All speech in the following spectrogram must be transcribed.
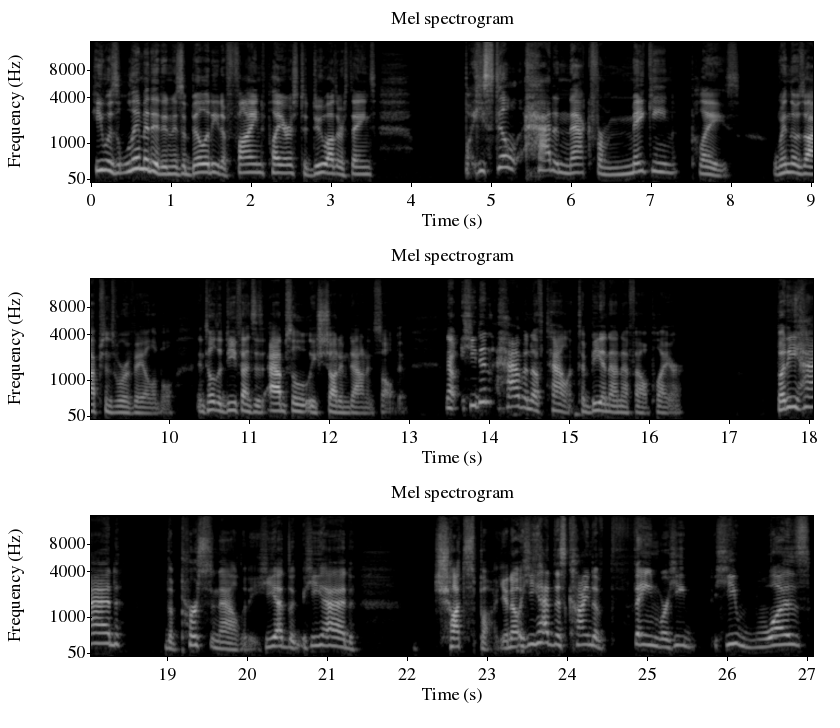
He was limited in his ability to find players to do other things but he still had a knack for making plays when those options were available until the defenses absolutely shut him down and solved him. Now, he didn't have enough talent to be an NFL player, but he had the personality. He had the he had chutzpah. You know, he had this kind of thing where he he was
